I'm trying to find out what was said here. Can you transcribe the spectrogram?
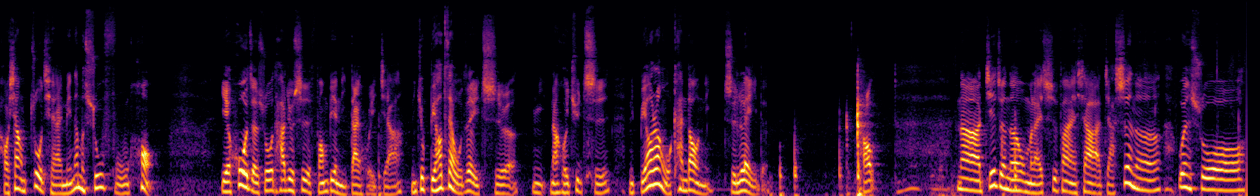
好像做起来没那么舒服，吼，也或者说它就是方便你带回家，你就不要在我这里吃了，你拿回去吃，你不要让我看到你之类的。好，那接着呢，我们来示范一下，假设呢问说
